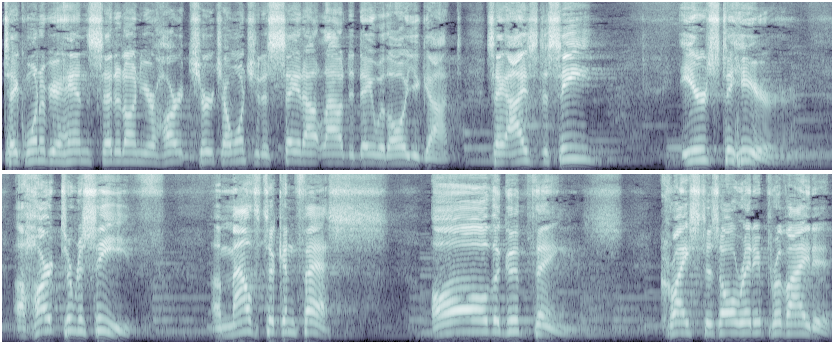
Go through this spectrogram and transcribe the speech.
Take one of your hands, set it on your heart, church. I want you to say it out loud today with all you got. Say, eyes to see, ears to hear, a heart to receive, a mouth to confess all the good things Christ has already provided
